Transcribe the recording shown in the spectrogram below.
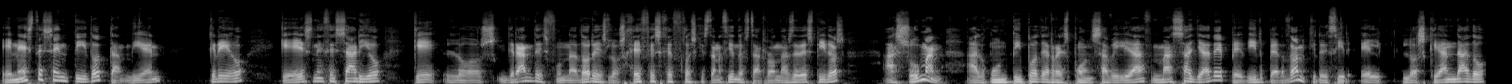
En este sentido, también creo que es necesario que los grandes fundadores, los jefes, jefes que están haciendo estas rondas de despidos, asuman algún tipo de responsabilidad más allá de pedir perdón. Quiero decir, el, los que han dado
